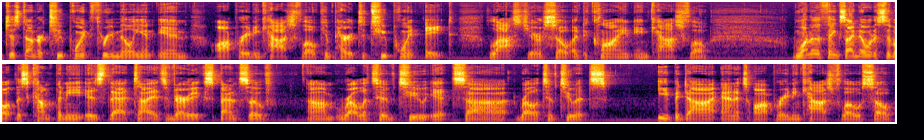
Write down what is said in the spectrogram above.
just under 2.3 million in operating cash flow compared to 2.8 last year, so a decline in cash flow. One of the things I noticed about this company is that uh, it's very expensive um, relative to its uh, relative to its EBITDA and its operating cash flow. So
